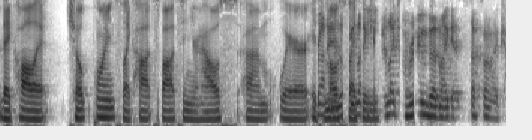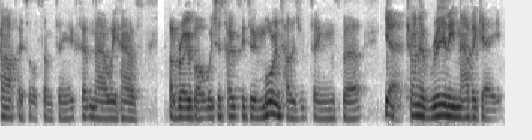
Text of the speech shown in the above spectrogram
they call it choke points, like hot spots in your house, um, where it's Right, most like, likely. like, like a Roomba might get stuck on a carpet or something. Except now we have a robot which is hopefully doing more intelligent things. But yeah, trying to really navigate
